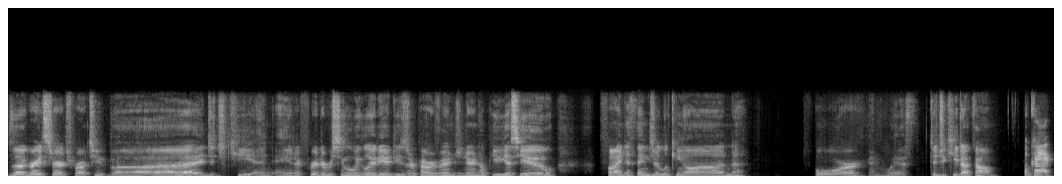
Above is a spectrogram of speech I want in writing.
The Great Search brought to you by DigiKey and Adafruit. Every single week, Lady user the power of engineering help you, yes, you, find the things you're looking on for and with DigiKey.com. Okay.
